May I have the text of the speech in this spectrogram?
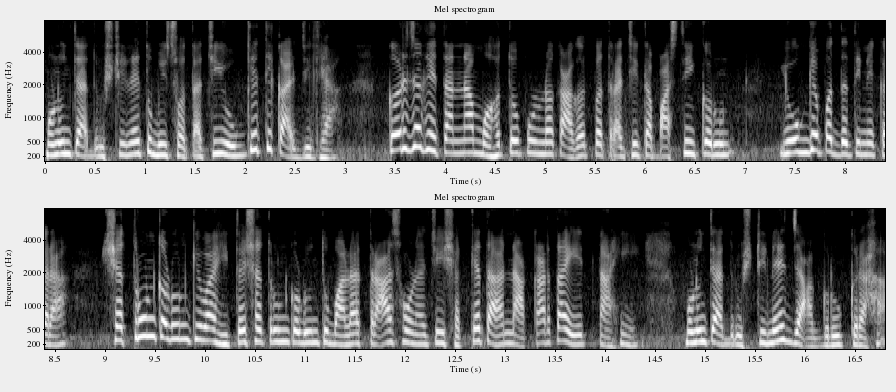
म्हणून त्या दृष्टीने तुम्ही स्वतःची योग्य ती काळजी घ्या. कर्ज घेताना महत्त्वपूर्ण कागदपत्राची तपासणी करून योग्य पद्धतीने करा. शत्रूंकडून किंवा हितशत्रूंकडून तुम्हाला त्रास होण्याची शक्यता नाकारता येत नाही. म्हणून त्या दृष्टीने जागरूक राहा.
